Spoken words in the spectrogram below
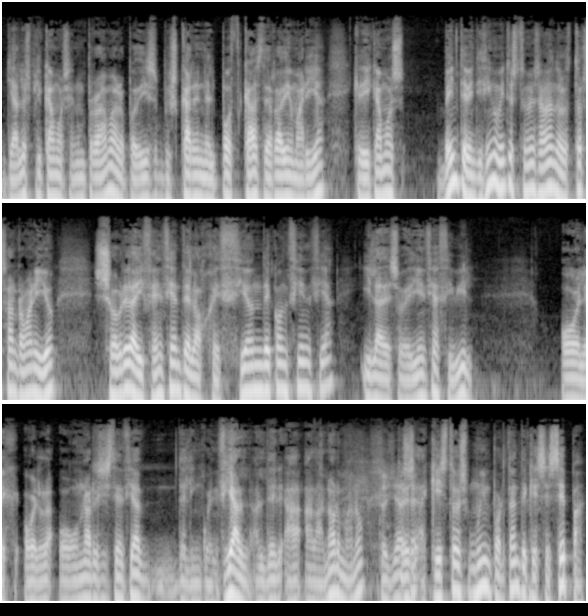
ya lo explicamos en un programa, lo podéis buscar en el podcast de Radio María, que dedicamos 20, 25 minutos, estuvimos hablando, el doctor San Román y yo, sobre la diferencia entre la objeción de conciencia y la desobediencia civil o, o, una resistencia delincuencial a, la norma, ¿no? Entonces, aquí esto es muy importante que se sepa.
